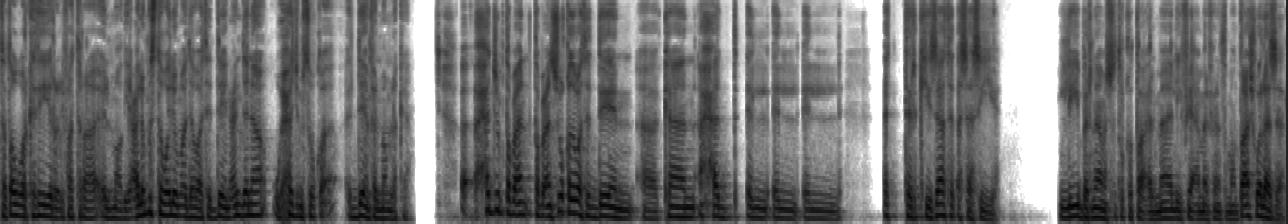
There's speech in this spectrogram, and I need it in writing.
تطور كثير الفترة الماضية. على مستوى اليوم أدوات الدين عندنا وحجم سوق الدين في المملكة؟ حجم طبعا طبعا سوق أدوات الدين آه، كان أحد التركيزات الأساسية لبرنامج ستر القطاع المالي في عام 2018 ولا زال.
